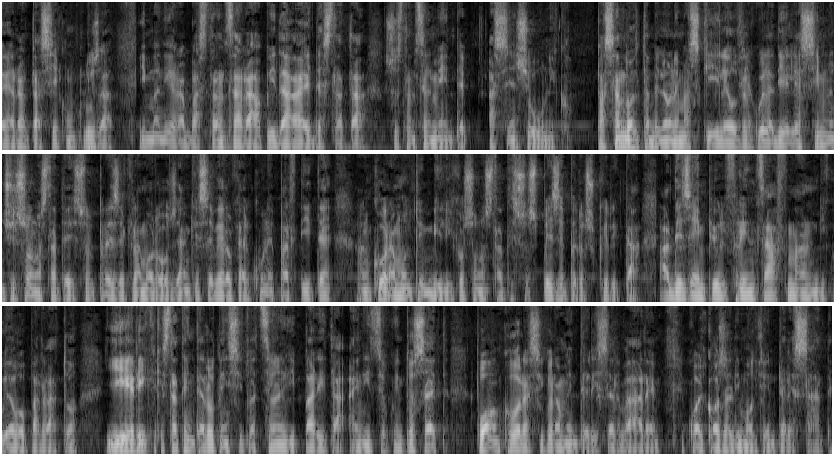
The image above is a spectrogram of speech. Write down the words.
in realtà si è conclusa in maniera abbastanza rapida ed è stata sostanzialmente a senso unico. Passando al tabellone maschile, oltre a quella di Eliassim non ci sono state sorprese clamorose, anche se è vero che alcune partite ancora molto in bilico sono state sospese per oscurità. Ad esempio il Frinz Hoffman di cui avevo parlato ieri, che è stata interrotta in situazione di parità a inizio quinto set, può ancora sicuramente riservare qualcosa di molto interessante.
